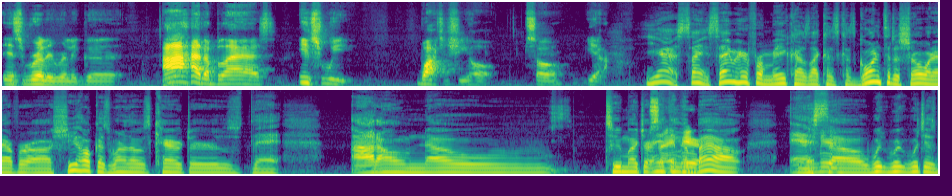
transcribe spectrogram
It's really, really good. I had a blast each week watching She-Hulk. So yeah. Yeah, same same here for me. Cause like, cause, cause going into the show, whatever. Uh, She Hulk is one of those characters that I don't know too much or anything about, and same so which, which is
